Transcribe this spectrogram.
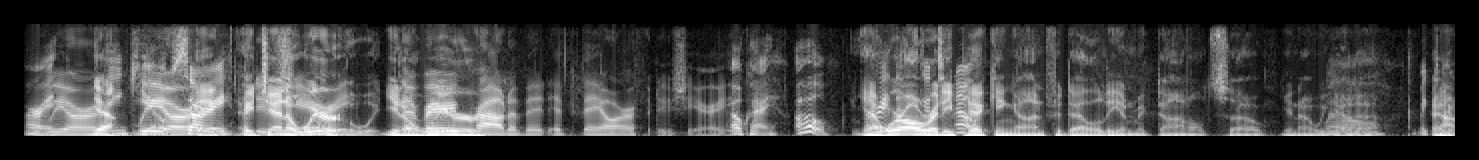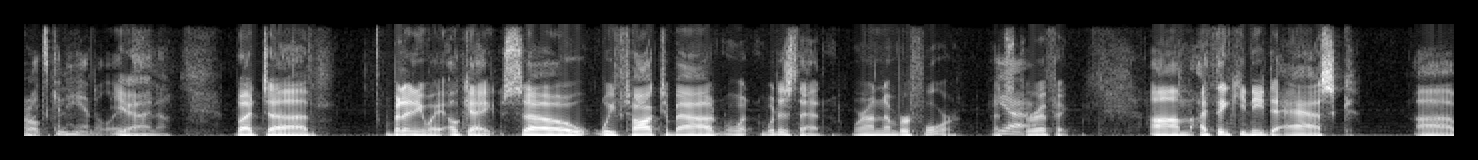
All right. We are. Yeah. Thank We you. are. Sorry. Hey, Jenna, we're- you know, They're very we're- proud of it if they are a fiduciary. Okay. Oh. yeah, all right, we're that's already picking on Fidelity and McDonald's, so you know we Well, gotta McDonald's can handle it. Yeah, I know. But uh, but anyway, okay. So we've talked about what what is that? We're on number four. That's Yeah. terrific. Um, I think you need to ask uh,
